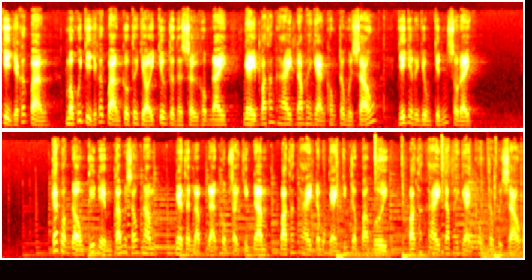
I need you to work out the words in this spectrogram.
quý vị và các bạn. Mời quý vị và các bạn cùng theo dõi chương trình thời sự hôm nay, ngày 3 tháng 2 năm 2016 với những nội dung chính sau đây. Các hoạt động kỷ niệm 86 năm ngày thành lập Đảng Cộng sản Việt Nam 3 tháng 2 năm 1930, 3 tháng 2 năm 2016.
